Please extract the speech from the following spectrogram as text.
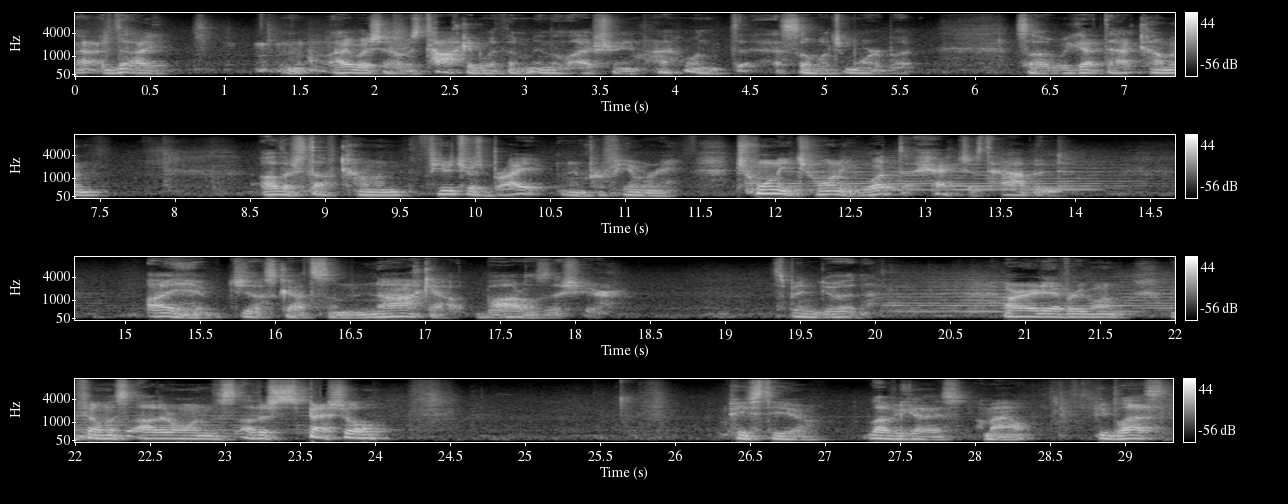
I, I wish I was talking with him in the live stream. I wanted to ask so much more, but so we got that coming. Other stuff coming. Future's bright in perfumery. 2020. What the heck just happened? I have just got some knockout bottles this year. It's been good. All right, everyone. We filmed this other one, this other special. Peace to you. Love you guys. I'm out. Be blessed.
